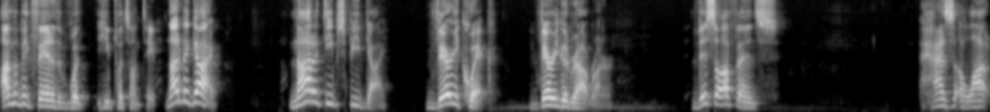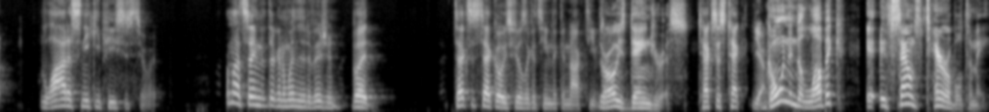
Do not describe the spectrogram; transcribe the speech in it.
I'm a big fan of the, what he puts on tape. Not a big guy, not a deep speed guy. Very quick, very good route runner. This offense has a lot, lot of sneaky pieces to it. I'm not saying that they're going to win the division, but Texas Tech always feels like a team that can knock teams. They're always dangerous. Texas Tech Yeah. going into Lubbock, it, it sounds terrible to me.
